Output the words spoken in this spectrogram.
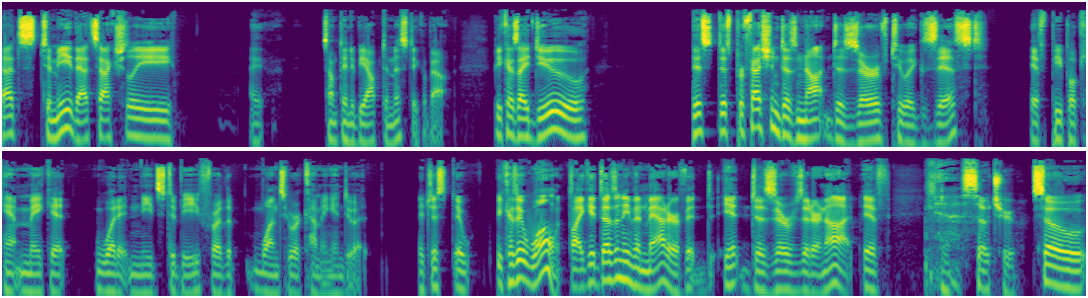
that's to me, that's actually I, something to be optimistic about because I do this this profession does not deserve to exist if people can't make it what it needs to be for the ones who are coming into it. It just it, because it won't. Like it doesn't even matter if it it deserves it or not. If yeah, so true. So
